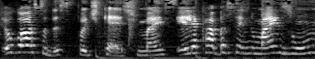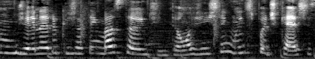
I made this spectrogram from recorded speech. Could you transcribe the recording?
Eu gosto desse podcast, mas ele acaba sendo mais um num gênero que já tem bastante. Então, a gente tem muitos podcasts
